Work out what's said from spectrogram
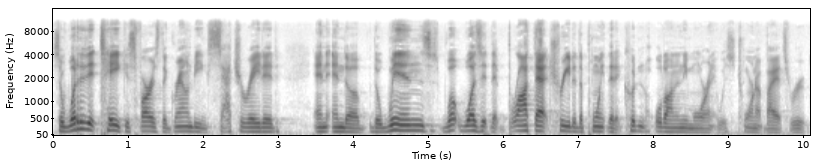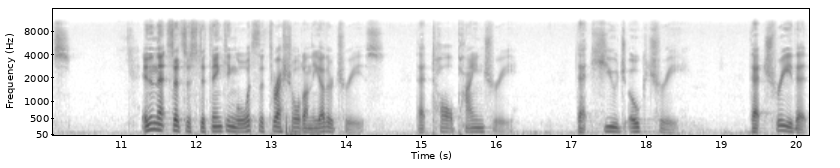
So, what did it take as far as the ground being saturated and, and the, the winds? What was it that brought that tree to the point that it couldn't hold on anymore and it was torn up by its roots? And then that sets us to thinking well, what's the threshold on the other trees? That tall pine tree, that huge oak tree, that tree that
